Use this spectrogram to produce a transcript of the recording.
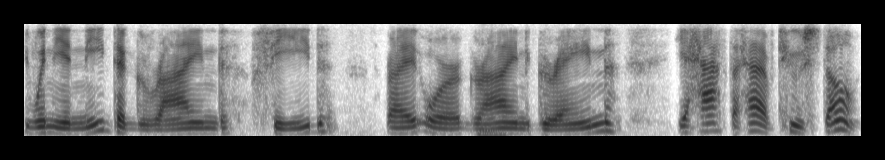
when you need to grind feed, right, or grind grain, you have to have two stones.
